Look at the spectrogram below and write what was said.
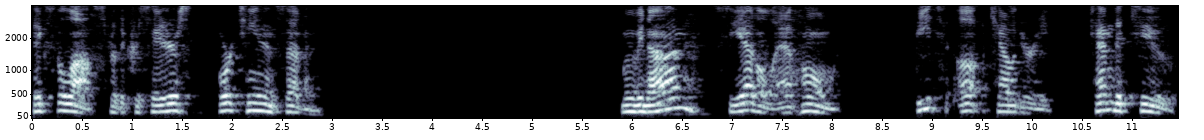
takes the loss for the Crusaders, 14 and 7. Moving on, Seattle at home beats up Calgary 10 to 2.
